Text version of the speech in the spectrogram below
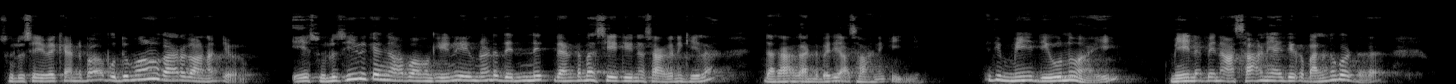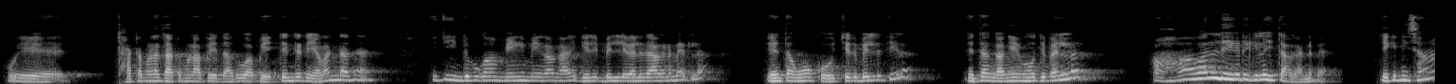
සුළු සේවකයන් බව පුදුමාකාර ගාණක් ගෙවනවා. ඒ සුළු සේවකයන් ආපුවම කියන ඒ උනාට දෙන්නෙක් දැනටම සීටි විනාශාගෙන කියලා දරා ගන්න බැරි අසහනක ඉන්නේ. ඉතින් මේ දියුණුවයි මේ ලැබෙන අසහනයයි දෙක බලනකොට ඔය ඨටමල ඨටමල අපේ දරුවෝ අපි එතෙන්ට යවන්න හදන්නේ. ඉතින් ඉඳපු ගමන් මේ මේක ආයේ ගෙලි බෙල්ල වැල දාගෙන මැරිලා. එහෙනම් ඕ කෝච්චියට බෙල්ල තියලා. නැත්නම් ගඟේ මොහොතේ පැනලා. අහවල් දෙයකට කියලා හිතා ගන්න බෑ. ඒක නිසා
